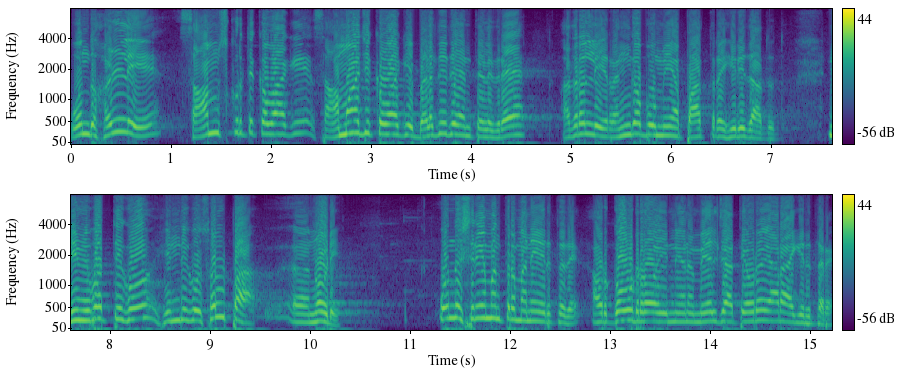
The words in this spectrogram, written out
ಒಂದು ಹಳ್ಳಿ ಸಾಂಸ್ಕೃತಿಕವಾಗಿ, ಸಾಮಾಜಿಕವಾಗಿ ಬೆಳೆದಿದೆ ಅಂತ ಹೇಳಿದ್ರೆ ಅದರಲ್ಲಿ ರಂಗಭೂಮಿಯ ಪಾತ್ರ ಹಿರಿದಾದದ್ದು. ನೀವು ಇವತ್ತಿಗೂ ಹಿಂದಿಗೂ ಸ್ವಲ್ಪ ನೋಡಿ. ಒಂದು ಶ್ರೀಮಂತರ ಮನೆ ಇರ್ತದೆ. ಅವ್ರು ಗೌಡ್ರೋ, ಇನ್ನೇನೋ ಮೇಲ್ಜಾತಿಯವರೋ ಯಾರೋ ಆಗಿರ್ತಾರೆ.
